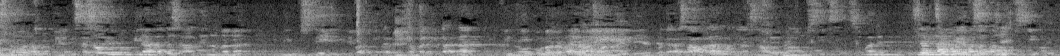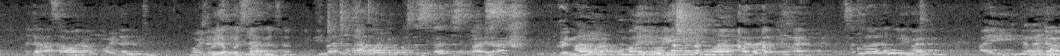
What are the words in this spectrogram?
asawa naman kayo. isa. So, yun ang binabato sa atin ng mga hindi Muslim. Di ba? Kita rin sa balita na hindi ko ba tayo ay mag-aasawa lang, mag-aasawa yung mga Muslim. So, so ba ilan lamang ba sa mga Muslim nag-aasawa ng more than more than Kuya sa po, isa? nasaan? Hindi ba? Tsaka according pa sa statistics, Kwento ang lang. kumbaga yung ratio ng mga kababaihan sa kalalakihan ay talagang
